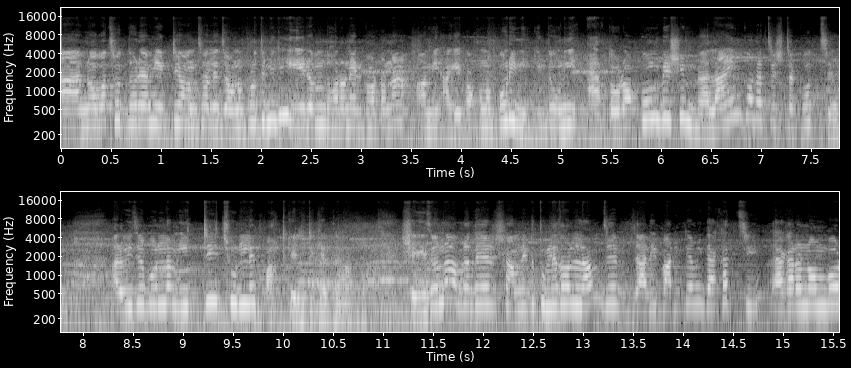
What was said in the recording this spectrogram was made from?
আহ, ন বছর ধরে আমি একটি অঞ্চলের জনপ্রতিনিধি এরম ধরনের ঘটনা আমি আগে কখনো করিনি। কিন্তু উনি এত রকম বেশি মেলাইন করার চেষ্টা করছেন আর ওই যে বললাম ইটটি ছুড়লে পাটকেলটি খেতে হবে। সেই জন্য আপনাদের সামনে একটু তুলে ধরলাম যে যারি বাড়িটি আমি দেখাচ্ছি এগারো নম্বর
